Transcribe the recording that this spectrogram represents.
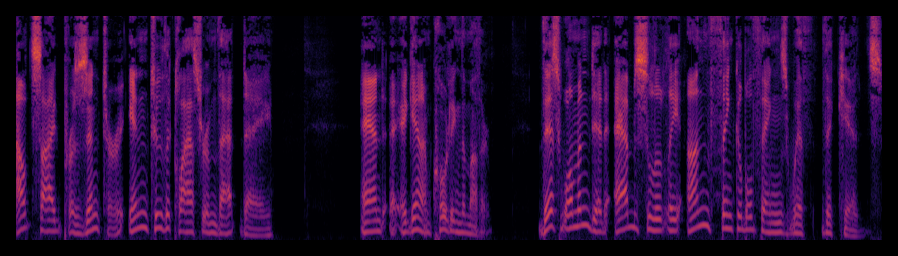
outside presenter into the classroom that day. And uh, again, I'm quoting the mother. This woman did absolutely unthinkable things with the kids.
